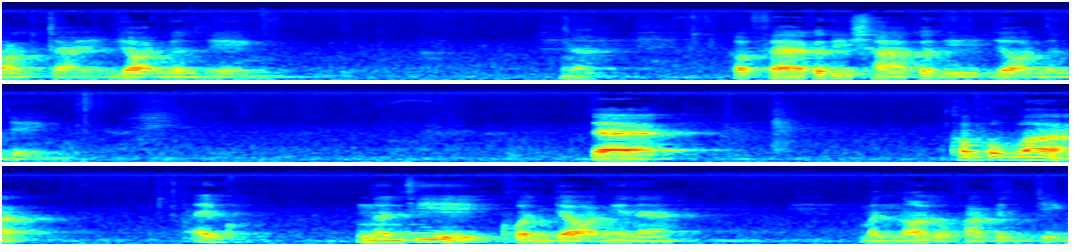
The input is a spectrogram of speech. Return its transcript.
วางใจหยอดเงินเองนะกาแฟก็ดีชาก็ดีหยอดเงินเอง แต่เขาพบว่าไอ้เงินที่คนหยอดเนี่ยนะ มันน้อยกว่าความเป็นจริง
